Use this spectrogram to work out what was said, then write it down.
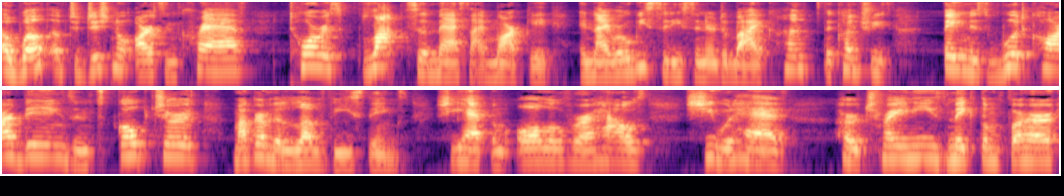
a wealth of traditional arts and craft. Tourists flock to the Maasai Market in Nairobi City Center to buy con- the country's famous wood carvings and sculptures. My grandmother loved these things. She had them all over her house. She would have her trainees make them for her.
